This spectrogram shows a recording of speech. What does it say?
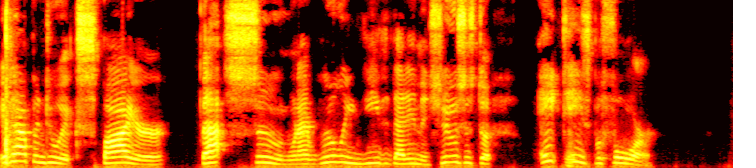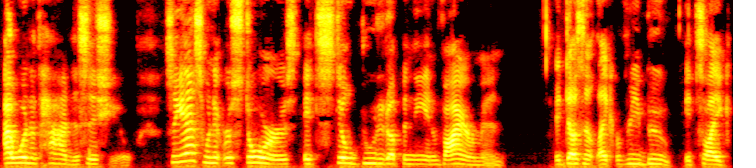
It happened to expire that soon when I really needed that image. It was just a, eight days before I wouldn't have had this issue. So yes, when it restores, it's still booted up in the environment, it doesn't like reboot. It's like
